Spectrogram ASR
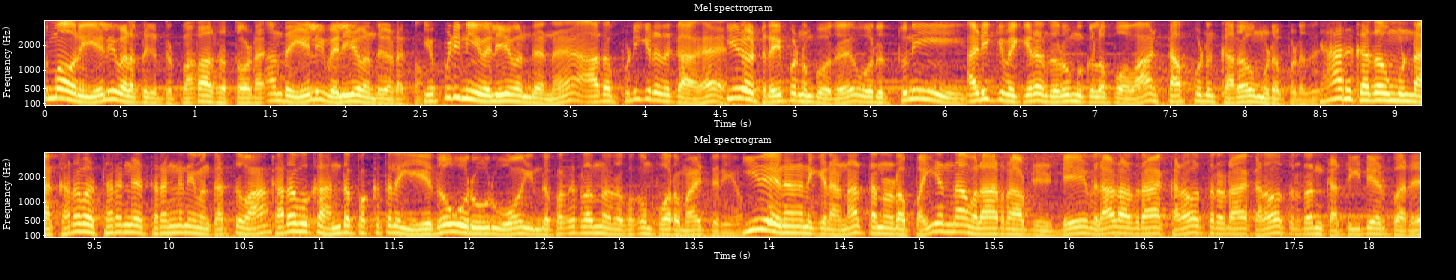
சும்மா ஒரு எலி வளர்த்துக்கிட்டு இருப்பான். பாசத்தோட அந்த எலி வெளியே வந்து கிடக்கும். எப்படி நீ வெளியே வந்தேன்னு அதை பிடிக்கிறதுக்காக ஹீரோ ட்ரை பண்ணும்போது ஒரு துணி அடுக்கி வைக்கிற அந்த ரூமுக்குள்ள போவான். டப்புன்னு கதவு முடப்படுது. யாரு கதவு முன்னா கதவை திறங்க திறங்கன்னு இவன் கத்துவான். கதவுக்கு அந்த பக்கத்துல ஏதோ ஒரு உருவம் இந்த பக்கத்துல இருந்து அந்த பக்கம் போற மாதிரி தெரியும். ஹீரோ என்ன நினைக்கிறான்னா தன்னோட பையன் தான் விளாடுறான் அப்படின்னு டே கதவை திறடா கதவை திறடான்னு கத்திக்கிட்டே இருப்பாரு.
